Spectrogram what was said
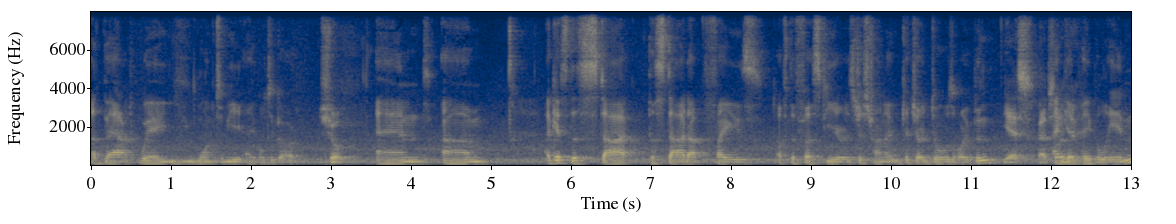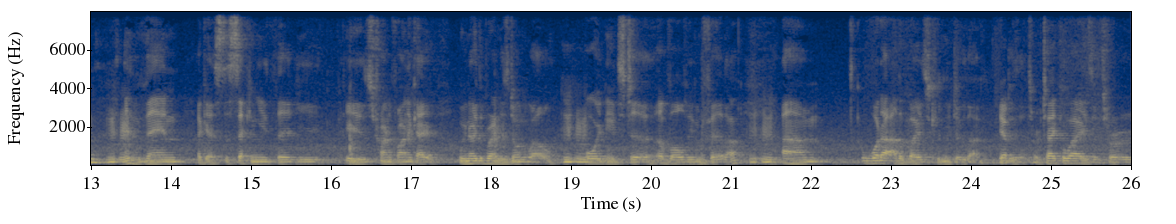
about where you want to be able to go. sure. and um, I guess the start the startup phase of the first year is just trying to get your doors open Yes, absolutely. and get people in, Mhm. and then I guess the second year, third year is trying to find okay, we know the brand is doing well, Mhm. or it needs to evolve even further. Mhm. Um, what are other ways can we do that? Yep. Is it through takeaways? Is it through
